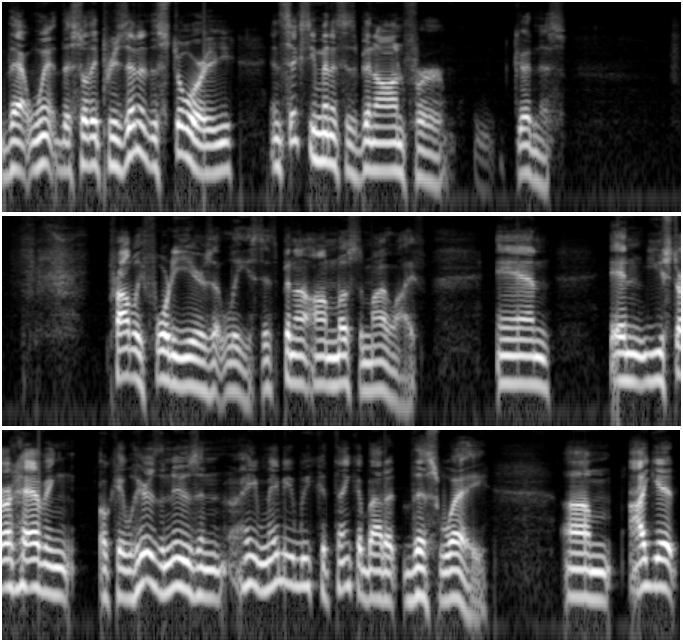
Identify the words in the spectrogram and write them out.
that went. So they presented the story, and 60 Minutes has been on for goodness probably 40 years at least. It's been on most of my life. And and you start having okay, well here's the news and hey, maybe we could think about it this way. Um, I get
